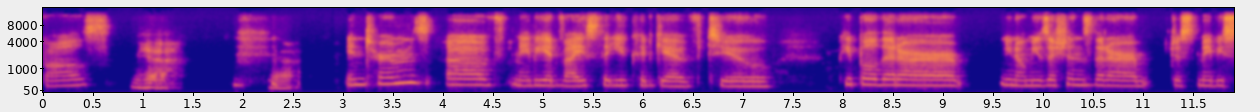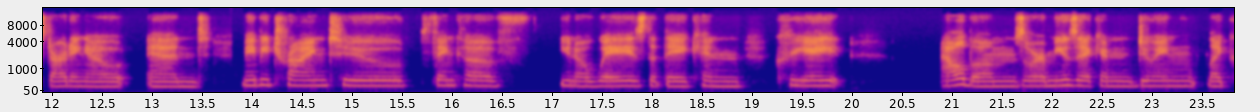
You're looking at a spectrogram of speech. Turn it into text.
balls. Yeah yeah. In terms of maybe advice that you could give to people that are, you know, musicians that are just maybe starting out and maybe trying to think of, you know, ways that they can create albums or music and doing like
